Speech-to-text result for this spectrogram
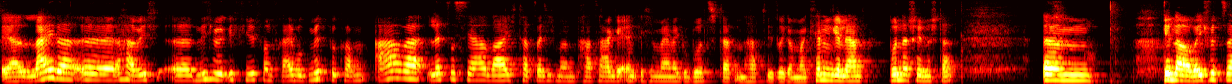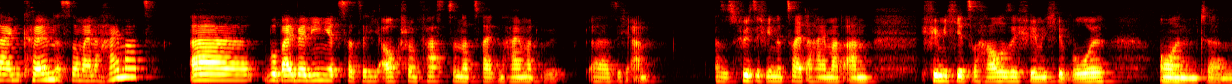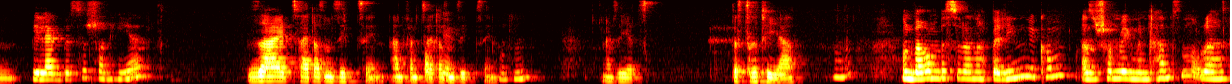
ja, leider äh, habe ich äh, nicht wirklich viel von Freiburg mitbekommen, aber letztes Jahr war ich tatsächlich mal ein paar Tage endlich in meiner Geburtsstadt und habe die sogar mal kennengelernt. Wunderschöne Stadt. Ähm, genau, aber ich würde sagen, Köln ist so meine Heimat, äh, wobei Berlin jetzt tatsächlich auch schon fast zu einer zweiten Heimat äh, sich an. Also es fühlt sich wie eine zweite Heimat an. Ich fühle mich hier zu Hause, ich fühle mich hier wohl. Und ähm, wie lange bist du schon hier? Seit 2017, Anfang 2017. Okay. Mhm. Also jetzt das dritte Jahr. Und warum bist du dann nach Berlin gekommen? Also schon wegen dem Tanzen oder?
